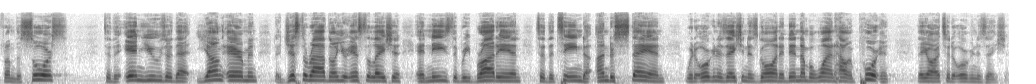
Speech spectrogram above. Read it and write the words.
from the source to the end user, that young airman that just arrived on your installation and needs to be brought in to the team to understand where the organization is going, and then number one, how important they are to the organization,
